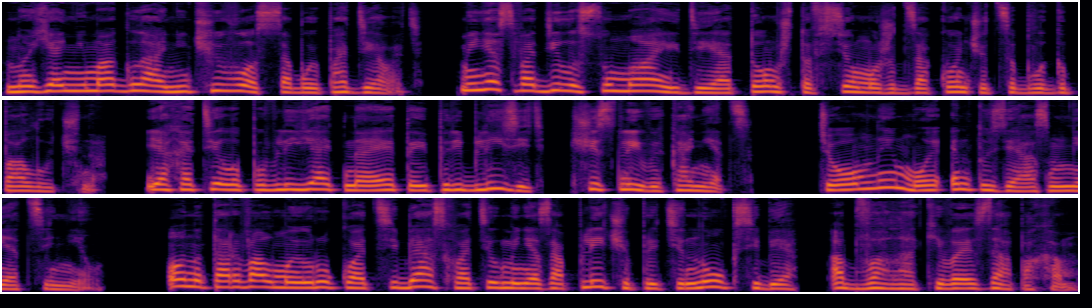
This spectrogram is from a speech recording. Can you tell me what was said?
но я не могла ничего с собой поделать. Меня сводила с ума идея о том, что все может закончиться благополучно. Я хотела повлиять на это и приблизить счастливый конец. Темный мой энтузиазм не оценил. Он оторвал мою руку от себя, схватил меня за плечи, притянул к себе, обволакивая запахом.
